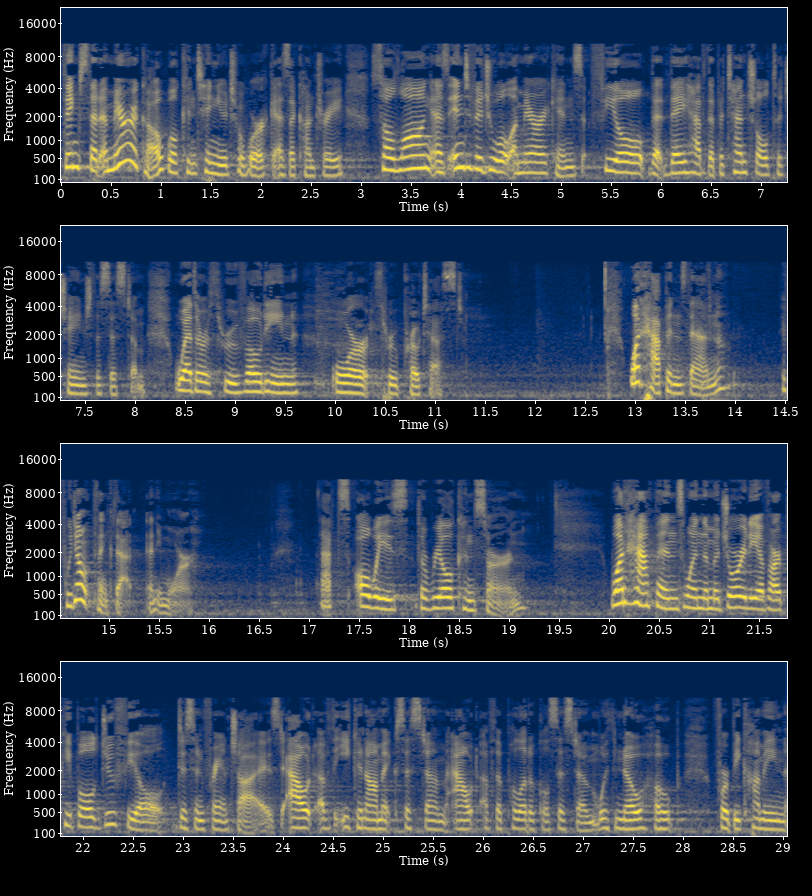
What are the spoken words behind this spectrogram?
thinks that America will continue to work as a country so long as individual Americans feel that they have the potential to change the system, whether through voting or through protest. What happens then if we don't think that anymore? That's always the real concern. What happens when the majority of our people do feel disenfranchised, out of the economic system, out of the political system, with no hope for becoming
